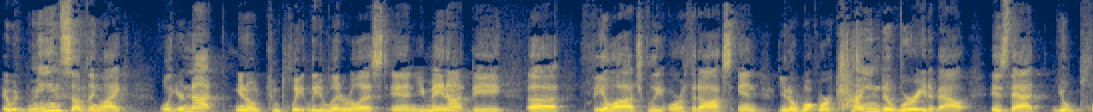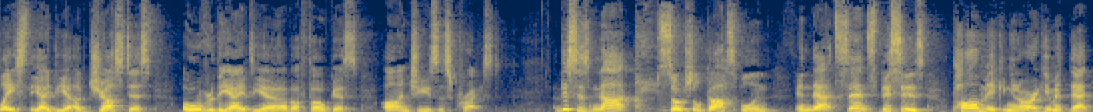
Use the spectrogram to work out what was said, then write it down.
it would mean something like, well, you're not, you know, completely literalist, and you may not be uh, theologically orthodox. And, you know, what we're kind of worried about is that you'll place the idea of justice over the idea of a focus on Jesus Christ. This is not social gospel in, in that sense. This is Paul making an argument that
